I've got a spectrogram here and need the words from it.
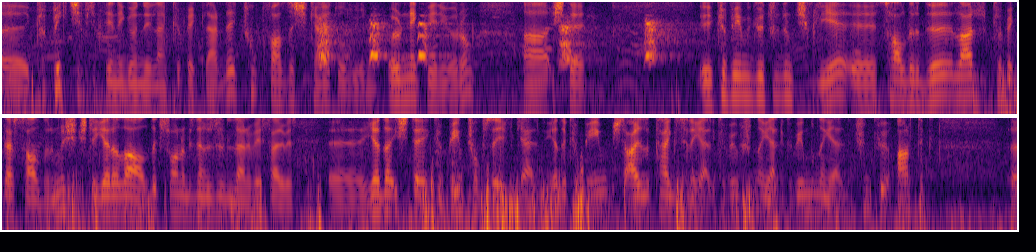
e, köpek çiftliklerine gönderilen köpeklerde çok fazla şikayet oluyor. Örnek veriyorum. Aa, işte e, köpeğimi götürdüm çiftliğe. E, saldırdılar köpekler saldırmış. İşte yaralı aldık sonra bizden özür diler vesaire vesaire. E, ya da işte köpeğim çok zayıf geldi ya da köpeğim işte ayrılık kaygısıyla geldi köpeğim şuna geldi köpeğim buna geldi. Çünkü artık e,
